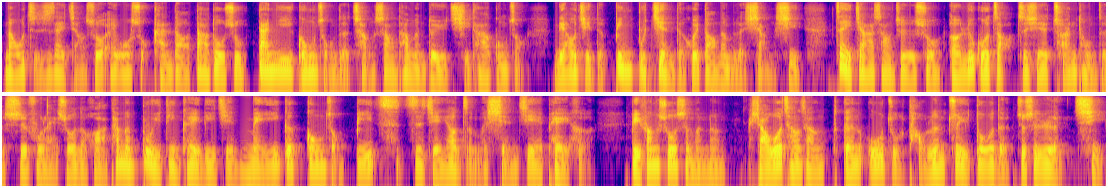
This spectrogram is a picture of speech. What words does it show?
那我只是在讲说，哎，我所看到大多数单一工种的厂商，他们对于其他工种了解的并不见得会到那么的详细。再加上就是说，呃，如果找这些传统的师傅来说的话，他们不一定可以理解每一个工种彼此之间要怎么衔接配合。比方说什么呢？小窝常常跟屋主讨论最多的就是冷气。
